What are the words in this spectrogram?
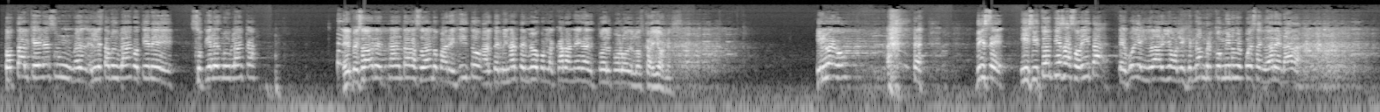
Total, que él es un, él está muy blanco, tiene, su piel es muy blanca. Empezó a dar sudando parejito, al terminar terminó con la cara negra de todo el pueblo de los crayones. Y luego, dice, y si tú empiezas ahorita, te voy a ayudar yo. Le dije, no, hombre, tú a mí no me puedes ayudar en nada.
